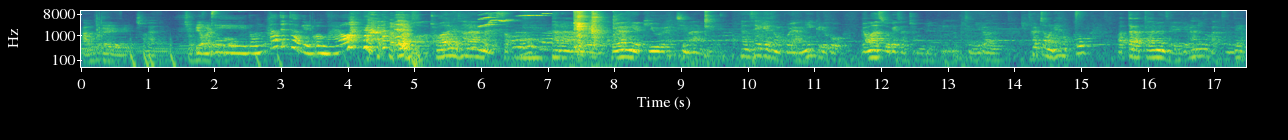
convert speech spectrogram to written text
안부를 전하는 조병을 네, 너무 따뜻하게 읽었나요? 어, 좋아하는 사람이 있었고 사람을 고양이에 비유를 했지만 현 세계에선 고양이 그리고 영화 속에선 좀비 같은 이런 설정을 해놓고 왔다 갔다 하면서 얘기를 하는 것 같은데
